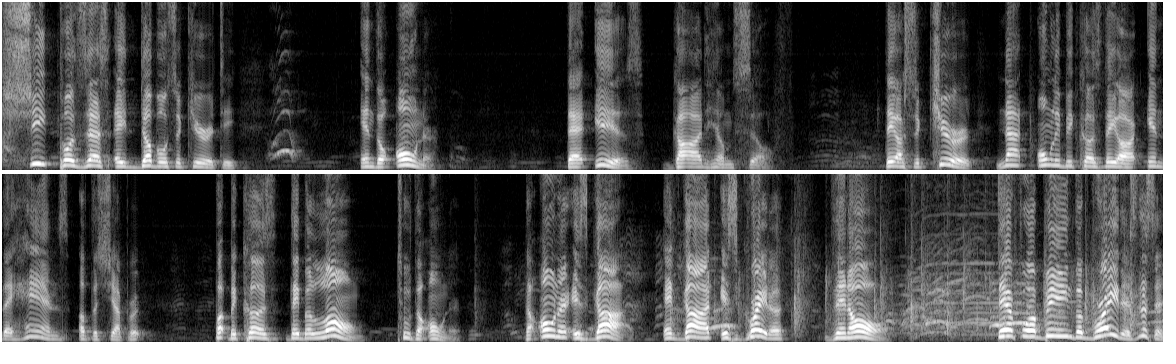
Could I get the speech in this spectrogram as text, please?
Sheep possess a double security in the owner that is God Himself. They are secured not only because they are in the hands of the shepherd, but because they belong to the owner. The owner is God, and God is greater than all. Therefore, being the greatest, listen,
